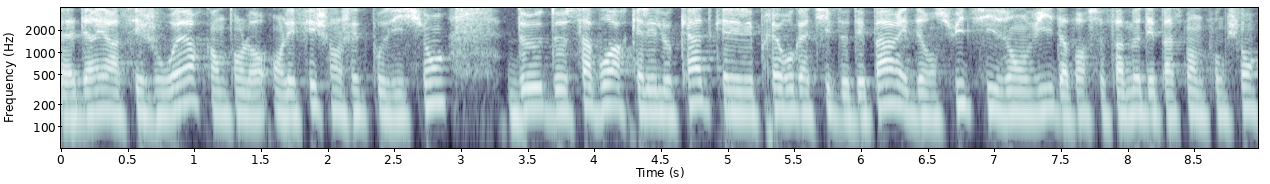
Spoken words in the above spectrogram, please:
euh, derrière à ces joueurs quand on, leur, on les fait changer de position de, de savoir quel est le cadre, quelles sont les prérogatives de départ et ensuite s'ils ont envie d'avoir ce fameux dépassement de fonction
